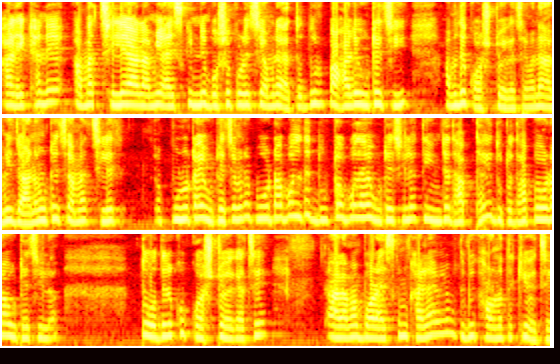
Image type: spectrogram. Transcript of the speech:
আর এখানে আমার ছেলে আর আমি আইসক্রিম নিয়ে বসে পড়েছি, আমরা এত দূর পাহাড়ে উঠেছি, আমাদের কষ্ট হয়ে গেছে। মানে আমি জানা উঠেছি, আমার ছেলে পুরোটাই উঠেছে। মানে পুরোটা বলতে দুটো বোধহয় উঠেছিল, তিনটে ধাপ থাকে, দুটো ধাপে ওরা উঠেছিল। তো ওদের খুব কষ্ট হয়ে গেছে। আর আমার বড় আইসক্রিম খায় না বললাম, তুমি খাও না তো কী হয়েছে?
